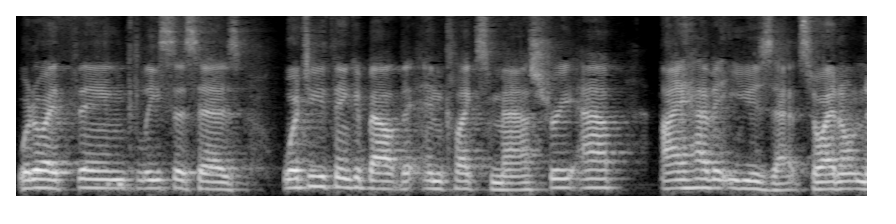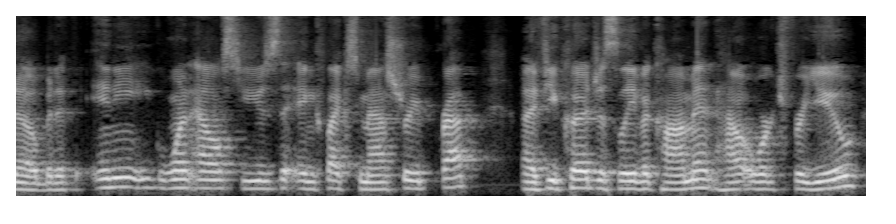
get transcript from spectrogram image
What do I think? Lisa says, What do you think about the NCLEX Mastery app? I haven't used that, so I don't know. But if anyone else used the NCLEX Mastery Prep, uh, if you could just leave a comment how it worked for you.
